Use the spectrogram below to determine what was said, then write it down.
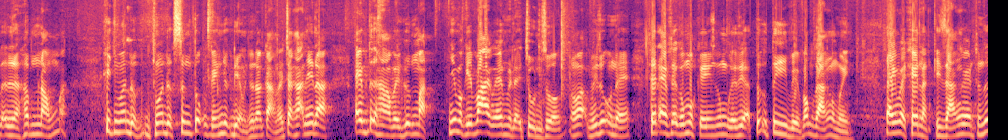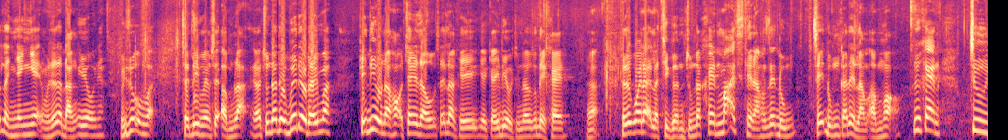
là hâm nóng mà. Khi chúng ta được chúng ta được xưng tụng cái nhược điểm chúng ta cảm thấy chẳng hạn như là em tự hào về gương mặt, nhưng mà cái vai của em thì lại trùn xuống, đúng không ạ? Ví dụ như thế. Thế em sẽ có một cái một cái gì ạ? Tự ti về vóc dáng của mình. Thế anh phải khen là cái dáng của em trông rất là nhanh nhẹn và rất là đáng yêu nhé ví dụ như vậy. Trái tim em sẽ ấm lại. Chúng ta đều biết điều đấy mà. Cái điều nào họ che giấu sẽ là cái cái cái điều chúng ta có thể khen. Đó. thế quay lại là chỉ cần chúng ta khen mãi thì thế nào sẽ đúng sẽ đúng cái để làm ấm họ. Cứ khen, trừ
